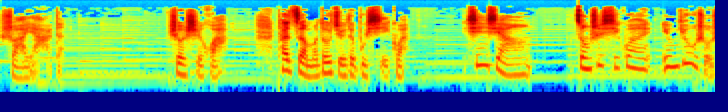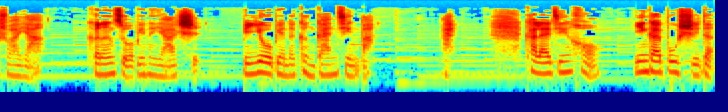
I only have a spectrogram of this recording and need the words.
刷牙的。说实话，他怎么都觉得不习惯，心想，总是习惯用右手刷牙，可能左边的牙齿比右边的更干净吧。哎，看来今后应该不时的。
